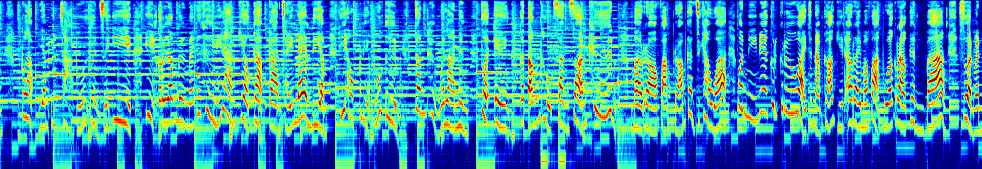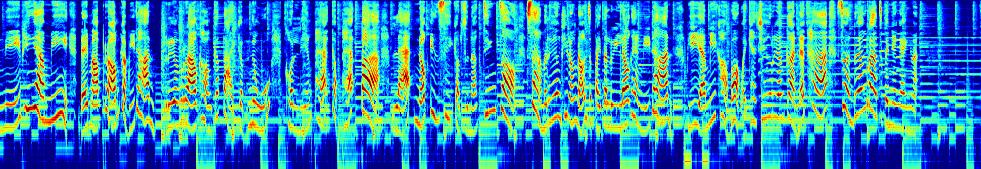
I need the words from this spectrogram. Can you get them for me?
กลับยังอิจฉาผู้อื่นซะอีก อีกเรื่องหนึ่งนั้นก็คือนิทานเกี่ยวกับการใช้เล่ห์เหลี่ยมที่เอาเปรียบผู้อื่น จนถึงเวลาหนึ่ง ตัวเองก็ต้องถูกสั่งสอนคืน มารอฟังพร้อมกันสิคะว่า วันนี้เนี่ยคุณครูไหวจะนำข้อคิดอะไรมาฝากพวกเรากันบ้าง ส่วนวันนี้พี่ยามีได้มาพร้อมกับนิทานเรื่องราวของกระต่ายกับหนู คนเลี้ยงแพะกับแพะป่า และนกอินทรีกับสุนัขจิ้งจอกสามเรื่องที่น้องๆจะไปตะลุยโลกแห่งนิทานพี่ยามีขอบอกไว้แค่ชื่อเรื่องก่อนนะคะ ส่วนเรื่องราวจะเป็นยังไงนะ่ะ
